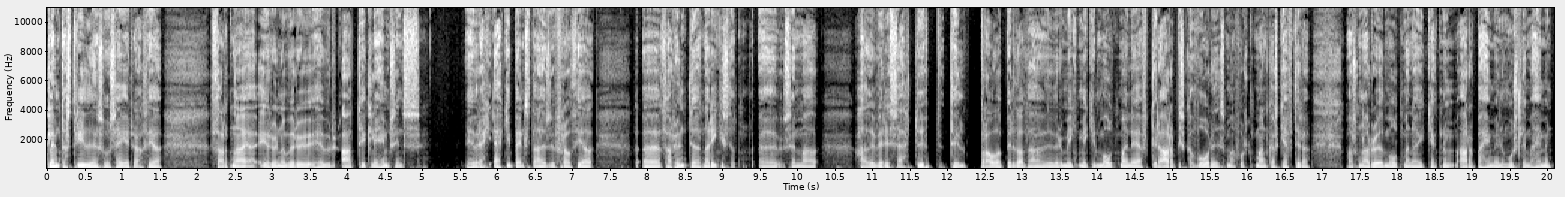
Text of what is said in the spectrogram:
glemta stríðið eins og segir að því að þarna í raun og veru hefur aðtikli heimsins hefur ekki, ekki beinst að þessu frá því að uh, þar hundið þarna ríkistjóttun uh, sem að hafi verið sett upp til bráðabyrða, það hafi verið mik mikil mótmæli eftir arabíska vorið sem að fólk mann kannski eftir að var svona rauð mótmæla í gegnum arabaheimin og muslimaheimin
